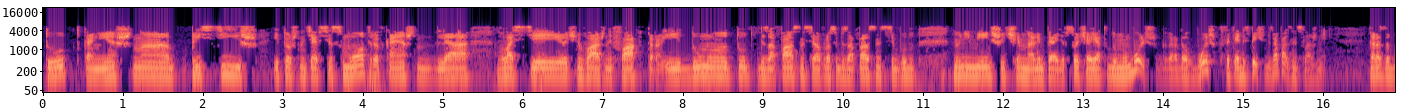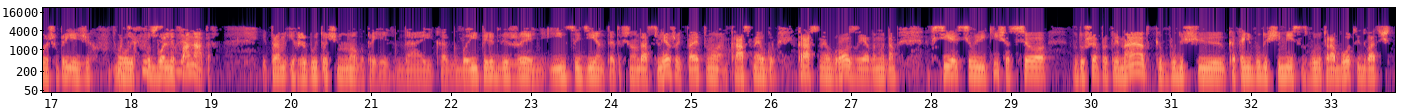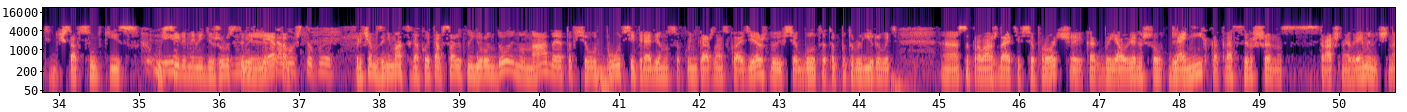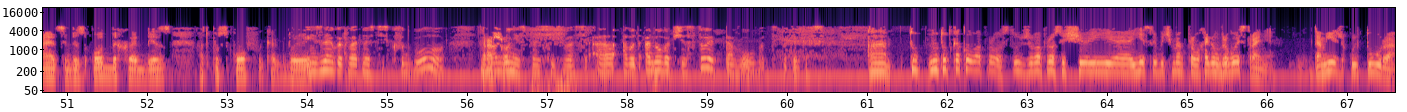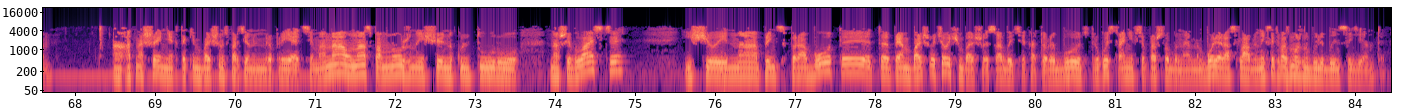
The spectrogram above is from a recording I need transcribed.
тут, конечно, престиж и то, что на тебя все смотрят, конечно, для властей очень важный фактор. И думаю, тут безопасности, вопросы безопасности будут ну, не меньше, чем на Олимпиаде в Сочи. А я-то думаю, больше, городов больше. Кстати, обеспечить безопасность сложнее гораздо больше приезжих будет футбольных да. фанатов. И прям их же будет очень много приедет, да, и как бы и передвижения, и инциденты, это все надо отслеживать, поэтому там, красные, красные угрозы, я думаю, там все силовики сейчас все в душе проклинают, как, будущий, как они будущий месяц будут работать 24 часа в сутки с усиленными дежурствами Вместо летом. Того, чтобы... Причем заниматься какой-то абсолютной ерундой, ну надо, это все вот будут все переоденутся в какую-нибудь гражданскую одежду, и все будут это патрулировать, э, сопровождать и все прочее. И как бы я уверен, что для них как раз совершенно страшное время начинается без отдыха, без отпусков. И как бы... Я не знаю, как вы относитесь к футболу, Хорошо. могу не спросить вас. А, а вот оно вообще стоит того? вот, вот это все. А, тут, ну тут какой вопрос? Тут же вопрос еще и, э, если бы чемпионат проходил в другой стране. Там есть же культура а, отношения к таким большим спортивным мероприятиям. Она у нас помножена еще и на культуру нашей власти, еще и на принципы работы. Это прям большое, очень, большое событие, которое будет. С другой стороны, все прошло бы, наверное, более расслабленно. И, кстати, возможно, были бы инциденты.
